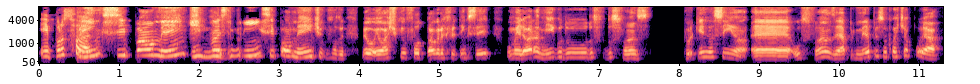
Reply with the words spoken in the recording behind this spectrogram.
e para os fãs. Principalmente, uhum. mas principalmente. Meu, eu acho que o fotógrafo tem que ser o melhor amigo do, dos, dos fãs. Porque, assim, ó, é, os fãs é a primeira pessoa que vai te apoiar.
